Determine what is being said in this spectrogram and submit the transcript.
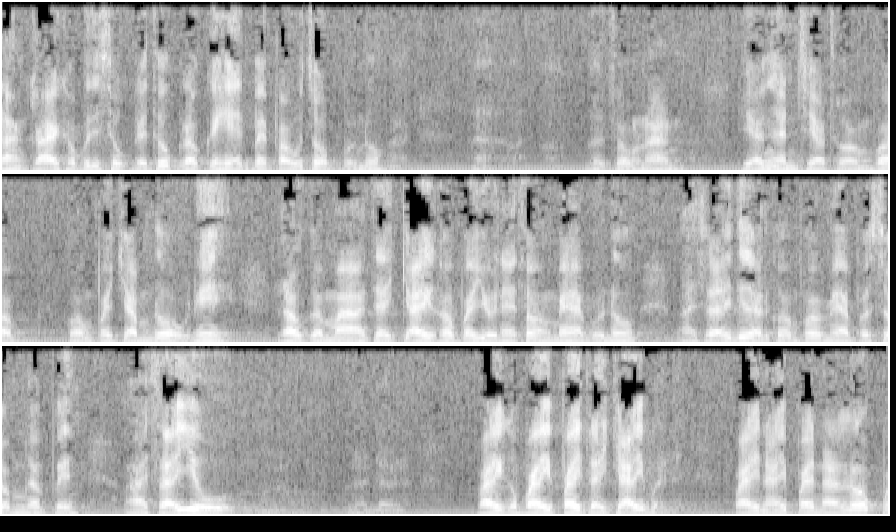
ร่างกายเขาไม่ได้สุขได้ทุกข์เราก็เห็นไปเผาศพบางนู่นเมื่อตรงนั้นเสียเงินเสียทองเพราะ ของประจำโลกนี่ เราก็มาแต่ใจเข้าไปอยู่ในท้องแม่บนนู่นอาศัยเลือดของพ่อแม่ผสมกันเป็นอาศัยอยู่ไปก็ไปไปแต่ใจบ่ไปไหนไปนรกไป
